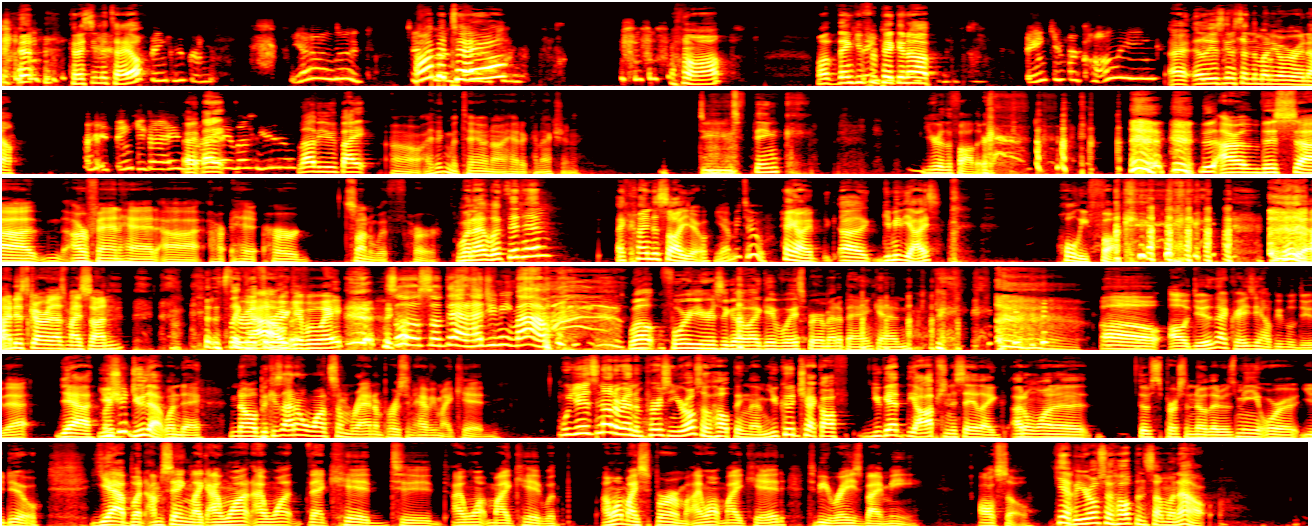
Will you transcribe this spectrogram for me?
Can I see Mateo? Thank you for. Yeah, look. Hi, Mateo. Aw. Well, thank you for Thank you. picking up. Thank you for calling. All right, Ilya's gonna send the money over right now. All right, thank you guys. All right, bye. bye. Love you. Love you. Bye. Oh, I think Mateo and I had a connection. Do you think you're the father? Th- our this uh our fan had uh her, her son with her. when I looked at him, I kind of saw you. Yeah, me too. Hang on. Uh, give me the eyes. Holy fuck. Ilya. I discovered that's my son it's like through, how? through a giveaway. so so dad, how'd you meet mom? Well, four years ago, I gave away sperm at a bank, and oh oh dude, isn't that crazy how people do that? yeah, you should do that one day. No, because I don't want some random person having my kid. Well, it's not a random person. You're also helping them. You could check off. You get the option to say like, I don't want to this person know that it was me, or you do. Yeah, but I'm saying like I want I want that kid to I want my kid with I want my sperm. I want my kid to be raised by me. Also. Yeah, but you're also helping someone out.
